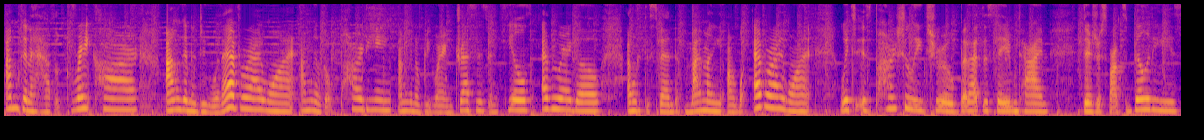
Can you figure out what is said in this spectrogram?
I'm gonna have a great car. I'm gonna do whatever I want. I'm gonna go partying. I'm gonna be wearing dresses and heels everywhere I go. I'm going to spend my money on whatever I want, which is partially true, but at the same time, there's responsibilities.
